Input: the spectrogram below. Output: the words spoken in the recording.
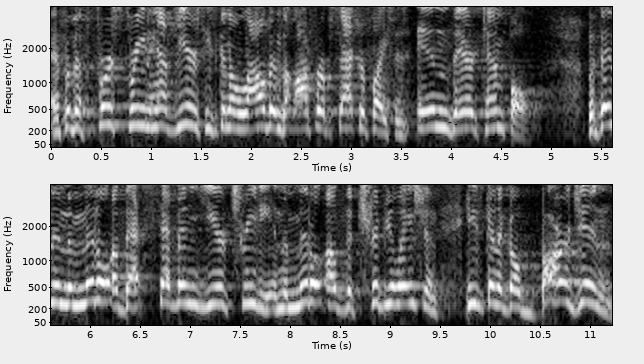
And for the first three and a half years, he's going to allow them to offer up sacrifices in their temple. But then, in the middle of that seven year treaty, in the middle of the tribulation, he's going to go barge in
